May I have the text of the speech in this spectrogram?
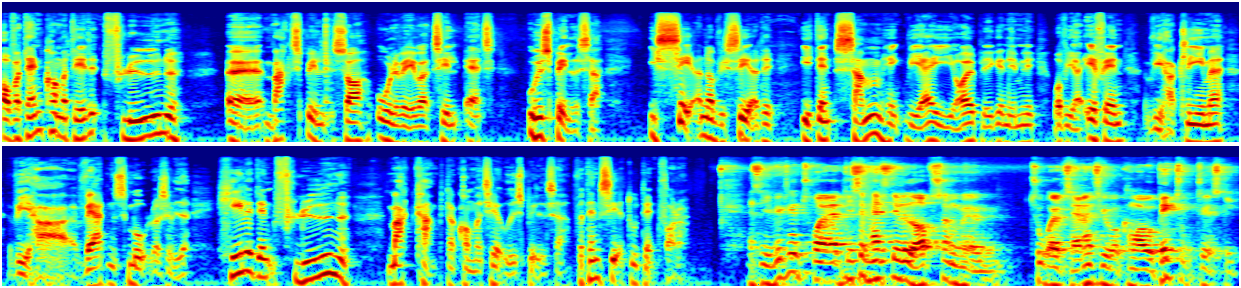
Og hvordan kommer dette flydende øh, magtspil så, Ole Weber, til at udspille sig? Især når vi ser det i den sammenhæng, vi er i i øjeblikket, nemlig hvor vi har FN, vi har klima, vi har verdensmål osv. Hele den flydende magtkamp, der kommer til at udspille sig, hvordan ser du den for dig? Altså i virkeligheden tror jeg, at det som han stillede op som øh, to alternativer, kommer jo begge to til at ske.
